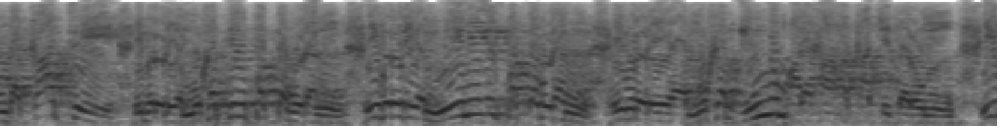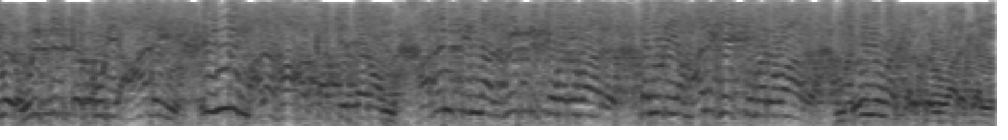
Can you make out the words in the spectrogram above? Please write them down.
அந்த காற்று இவருடைய முகத்தில் பட்டவுடன் இவருடைய மேனியில் பட்டவுடன் இவருடைய முகம் இன்னும் அழகாக காட்சி தரும். இவர் உடுத்திருக்கக்கூடிய ஆடை இன்னும் அழகாக காட்சி தரும். அதன் பின்னால் வீட்டுக்கு வருவார். தன்னுடைய மாளிகைக்கு வருவார். மனைவிமார்கள் சொல்வார்கள்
